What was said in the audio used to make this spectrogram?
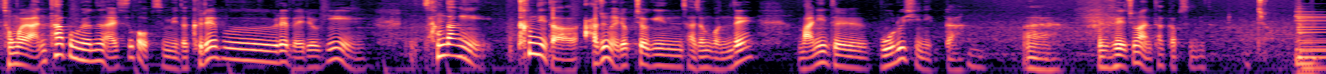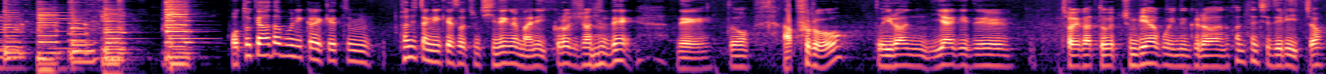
정말 안 타보면은 알 수가 없습니다. 그래블의 매력이 상당히 큽니다. 아주 매력적인 자전거인데 많이들 모르시니까. 아, 그게 좀 안타깝습니다. 어떻게 하다 보니까 이렇게 좀 편집장님께서 좀 진행을 많이 이끌어 주셨는데 네 또 앞으로 또 이런 이야기들 저희가 또 준비하고 있는 그런 컨텐츠들이 있죠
